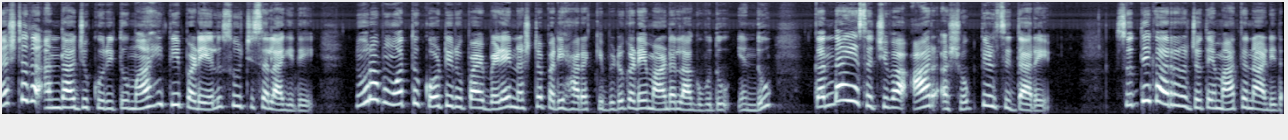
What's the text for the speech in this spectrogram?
ನಷ್ಟದ ಅಂದಾಜು ಕುರಿತು ಮಾಹಿತಿ ಪಡೆಯಲು ಸೂಚಿಸಲಾಗಿದೆ. ನೂರ ಮೂವತ್ತು ಕೋಟಿ ರೂಪಾಯಿ ಬೆಳೆ ನಷ್ಟ ಪರಿಹಾರಕ್ಕೆ ಬಿಡುಗಡೆ ಮಾಡಲಾಗುವುದು ಎಂದು ಕಂದಾಯ ಸಚಿವ ಆರ್ ಅಶೋಕ್ ತಿಳಿಸಿದ್ದಾರೆ. ಸುದ್ದಿಗಾರರ ಜೊತೆ ಮಾತನಾಡಿದ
